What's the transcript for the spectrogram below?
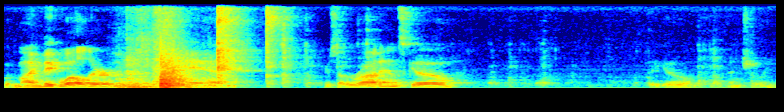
with my MIG welder and here's how the rod ends go eventually.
